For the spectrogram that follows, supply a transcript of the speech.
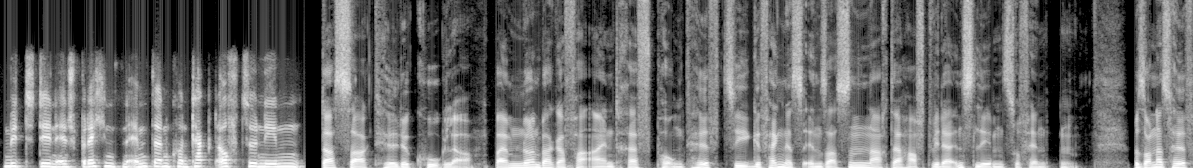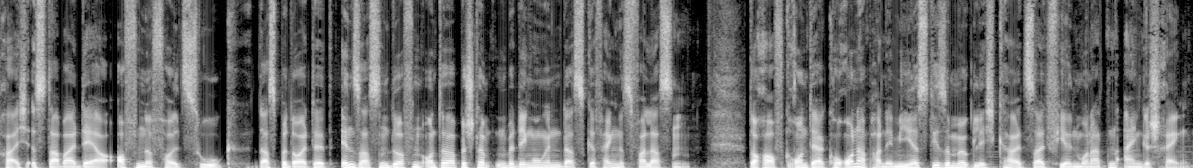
mit den entsprechenden Ämtern Kontakt aufzunehmen. Das sagt Hilde Kugler. Beim Nürnberger Verein Treffpunkt hilft sie Gefängnisinsassen nach der Haft wieder ins Leben zu finden. Besonders hilfreich ist dabei der offene Vollzug. Das bedeutet, Insassen dürfen unter bestimmten Bedingungen das Gefängnis verlassen. Doch aufgrund der Corona-Pandemie ist diese Möglichkeit seit vielen Monaten eingeschränkt.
